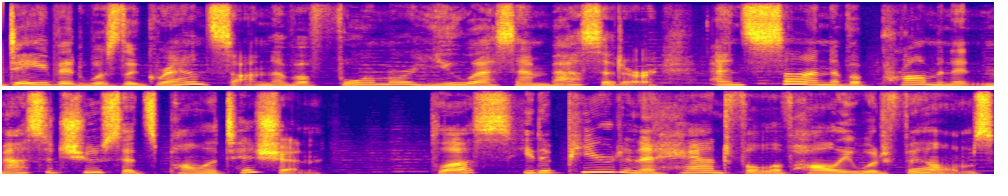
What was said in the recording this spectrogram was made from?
David was the grandson of a former U.S. ambassador and son of a prominent Massachusetts politician. Plus, he'd appeared in a handful of Hollywood films,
